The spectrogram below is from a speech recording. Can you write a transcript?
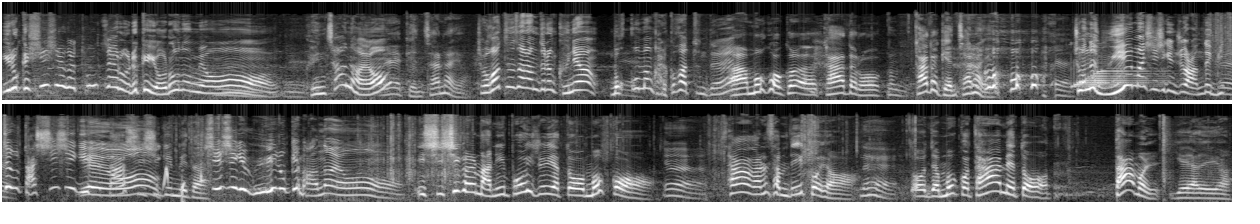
이렇게 시식을 통째로 이렇게 열어놓으면 괜찮아요? 네, 괜찮아요. 저 같은 사람들은 그냥 먹고만 갈 것 같은데. 아, 먹고 그, 가도록 그럼 가도 괜찮아요. 저는 위에만 시식인 줄 알았는데 밑에도 다 시식이에요. 네, 다 시식입니다. 시식이 왜 이렇게 많아요? 이 시식을 많이 보여줘야 또 먹고 예. 사가가는 사람도 있고요. 네. 또 이제 먹고 다음에 또 다음을 위하여.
